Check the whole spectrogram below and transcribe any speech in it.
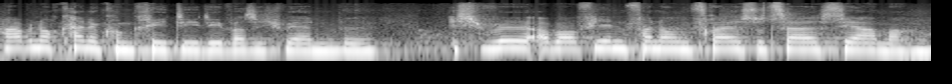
habe noch keine konkrete Idee, was ich werden will. Ich will aber auf jeden Fall noch ein freies soziales Jahr machen.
